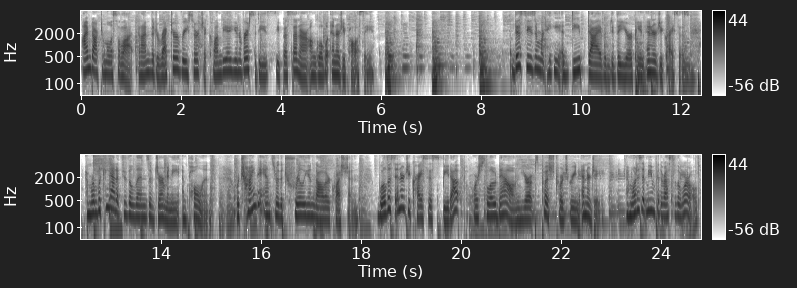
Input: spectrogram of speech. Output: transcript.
I'm Dr. Melissa Lott, and I'm the Director of Research at Columbia University's SIPA Center on Global Energy Policy. This season, we're taking a deep dive into the European energy crisis, and we're looking at it through the lens of Germany and Poland. We're trying to answer the trillion dollar question Will this energy crisis speed up or slow down Europe's push towards green energy? And what does it mean for the rest of the world?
